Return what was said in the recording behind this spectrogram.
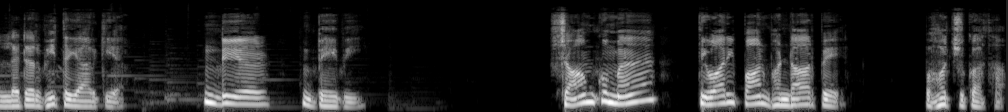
लेटर भी तैयार किया। डियर बेबी शाम को मैं तिवारी पान भंडार पे पहुँच चुका था।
